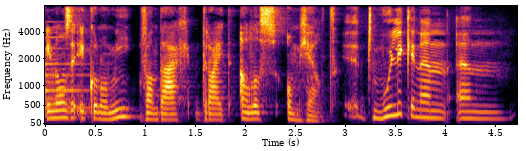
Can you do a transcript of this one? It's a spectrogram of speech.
In onze economie vandaag draait alles om geld. Het moeilijke en, en,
